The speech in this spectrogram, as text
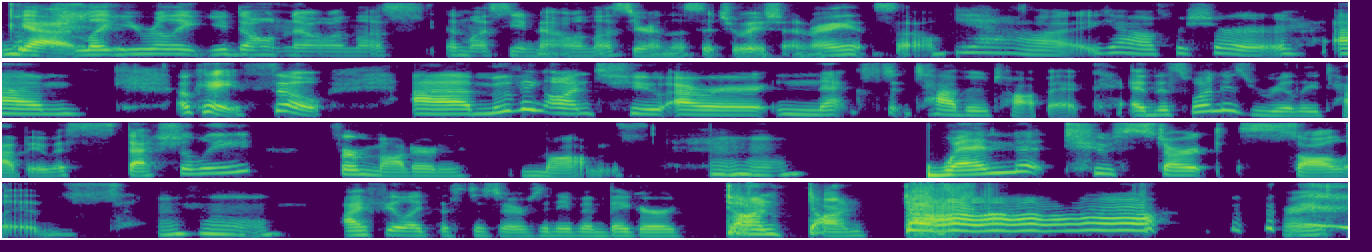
Yeah. Like you really, you don't know unless, unless you know, unless you're in the situation. Right. So, Yeah, yeah, for sure. Um, okay, so uh, moving on to our next taboo topic, and this one is really taboo, especially for modern moms. mm-hmm. When to start solids. Mm-hmm. I feel like this deserves an even bigger dun dun dun. Right.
